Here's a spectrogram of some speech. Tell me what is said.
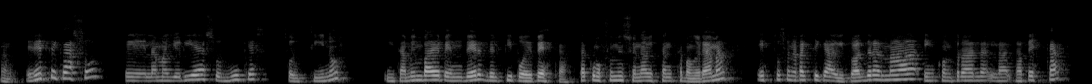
Bueno, en este caso, eh, la mayoría de esos buques son chinos y también va a depender del tipo de pesca. Tal como fue mencionado está en este panorama, esto es una práctica habitual de la Armada, encontrar la, la- la pesca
